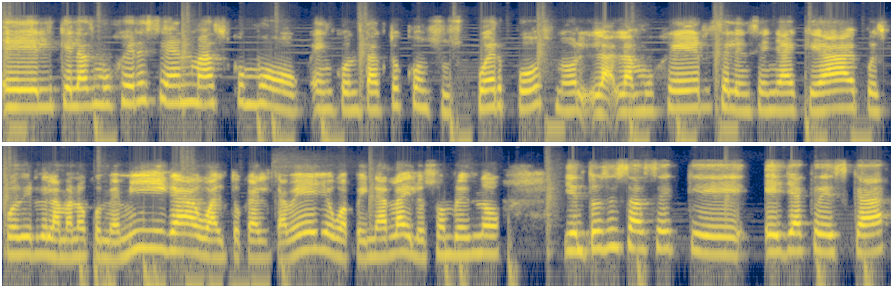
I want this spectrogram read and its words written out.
el que las mujeres sean más como en contacto con sus cuerpos, ¿no? La, mujer se le enseña que, ay, pues puedo ir de la mano con mi amiga, o al tocar el cabello, o a peinarla, y los hombres no. Y entonces hace que ella crezca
